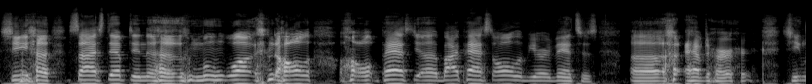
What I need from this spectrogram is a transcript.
she uh, sidestepped and uh, moonwalked and all all past uh, bypassed all of your advances uh, after her. She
